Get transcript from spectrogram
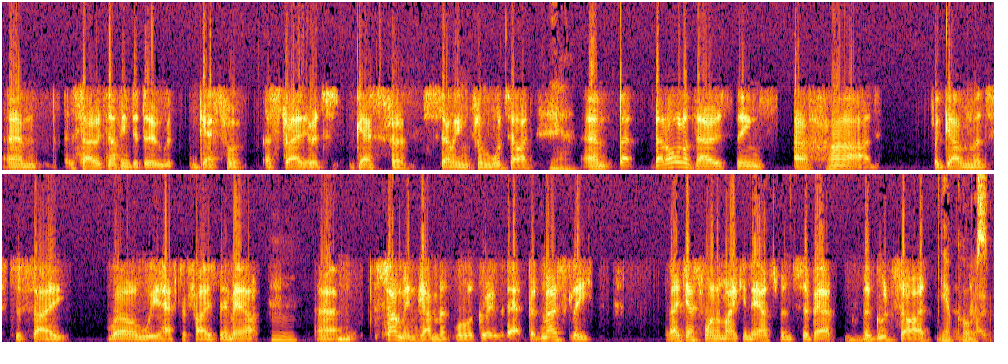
Um, so it's nothing to do with gas for Australia. It's gas for selling for Woodside. Yeah. Um, but but all of those things are hard for governments to say. Well, we have to phase them out. Mm. Um, some in government will agree with that, but mostly they just want to make announcements about the good side. Yeah, of course. hope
